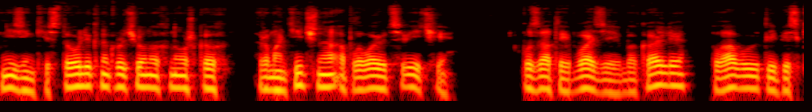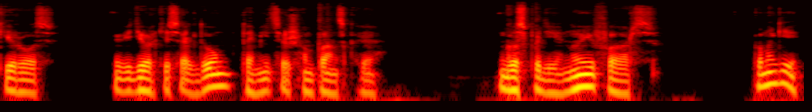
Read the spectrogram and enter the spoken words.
низенький столик на крученных ножках романтично оплывают свечи. Пузатые в вазе бокале плавают лепестки роз. В ведерке со льдом томится шампанское господи ну и фарс. Помоги.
